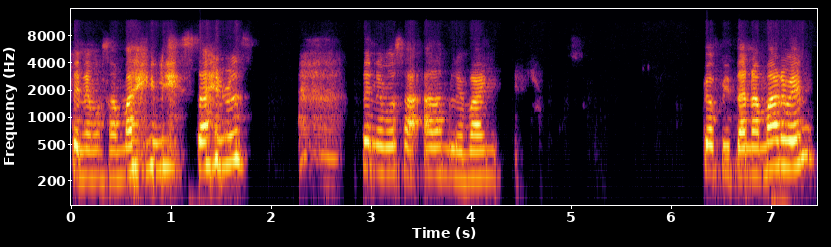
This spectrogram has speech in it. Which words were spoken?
Tenemos a Miley Cyrus. Tenemos a Adam Levine, Capitana Marvel.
